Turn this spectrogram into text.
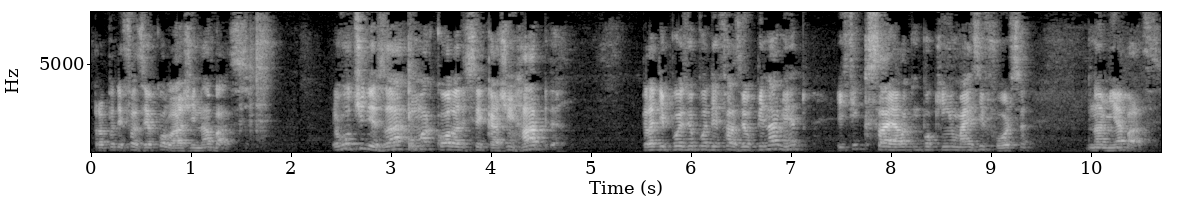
para poder fazer a colagem na base. Eu vou utilizar uma cola de secagem rápida para depois eu poder fazer o pinamento e fixar ela com um pouquinho mais de força na minha base.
